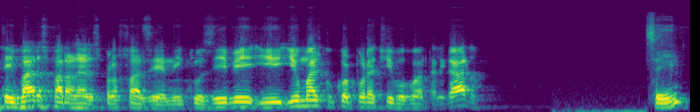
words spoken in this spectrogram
tem vários paralelos para fazer, né? inclusive. E, e, o mágico corporativo, Juan, tá ligado? Sim.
